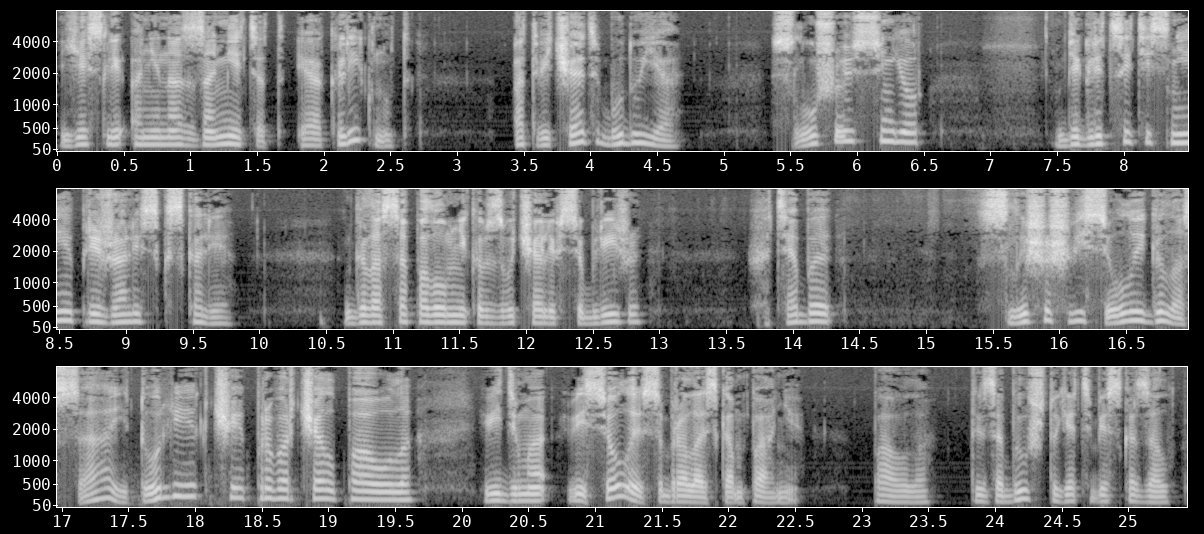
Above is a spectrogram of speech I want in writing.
Если они нас заметят и окликнут, отвечать буду я». «Слушаюсь, сеньор». Беглецы теснее прижались к скале. Голоса паломников звучали все ближе. «Хотя бы слышишь веселые голоса, и то легче», — проворчал Паула. «Видимо, веселая собралась компания». «Паула, ты забыл, что я тебе сказал?» —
